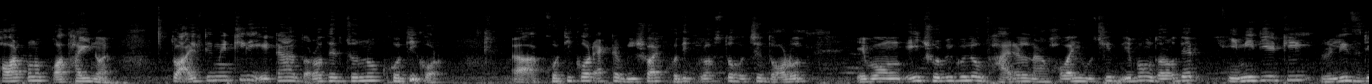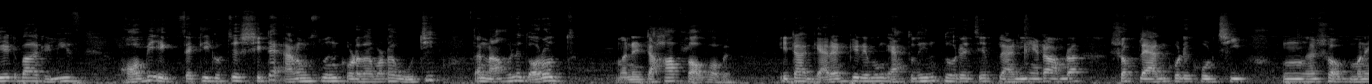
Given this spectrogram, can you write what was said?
হওয়ার কোনো কথাই নয়। তো আলটিমেটলি এটা দরদের জন্য ক্ষতিকর। ক্ষতিকর একটা বিষয়, ক্ষতিগ্রস্ত হচ্ছে দরদ এবং এই ছবিগুলো ভাইরাল না হওয়াই উচিত এবং দরদের ইমিডিয়েটলি রিলিজ ডেট বা রিলিজ কবে এক্স্যাক্টলি হচ্ছে সেটা অ্যানাউন্সমেন্ট করে দেওয়াটা উচিত। তা না হলে দরদ মানে ডাহা ফ্লপ হবে। এটা গ্যারান্টেড এবং এতদিন ধরে যে প্ল্যানিং এটা আমরা সব প্ল্যান করে করছি সব মানে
